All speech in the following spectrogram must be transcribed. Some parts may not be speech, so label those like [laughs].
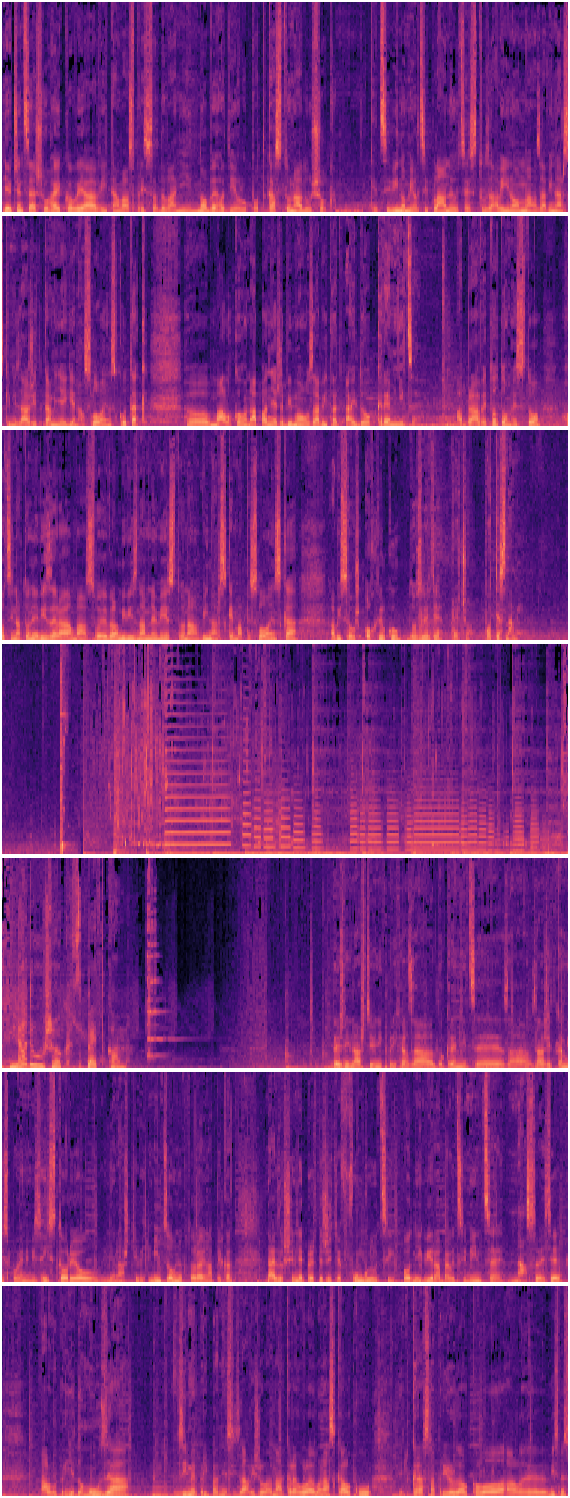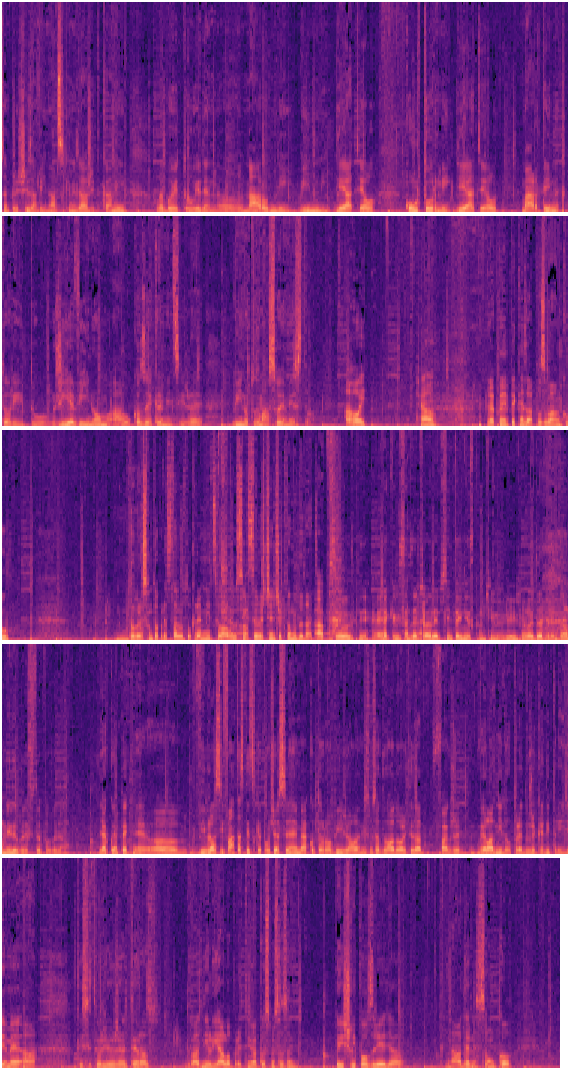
Devčenca Šuhajkovia, vítam vás pri sledovaní nového dielu podcastu Na dúšok. Keď si vinomilci plánujú cestu za vínom a za vinárskymi zážitkami niekde na Slovensku, tak e, málo koho napadne, že by mohol zavítať aj do Kremnice. A práve toto mesto, hoci na to nevyzerá, má svoje veľmi významné miesto na vinárskej mape Slovenska a vy sa už o chvíľku dozviete prečo. Poďte s nami. Na dúšok s Petkom. Bežný návštevník prichádza do Kremnice za zážitkami spojenými s históriou, ide navštíviť mincovňu, ktorá je napríklad najdlhšie nepretržite fungujúci podnik vyrábajúci mince na svete, alebo príde do múzea, v zime prípadne si záližovať na krahu alebo na skalku. Je tu krásna príroda okolo, ale my sme sem prišli za vinárskymi zážitkami, lebo je tu jeden e, národný vinný dejateľ, kultúrny dejateľ, Martin, ktorý tu žije vínom a ukazuje Kremnici, že víno tu má svoje miesto. Ahoj. Čau. Ďakujem pekne za pozvánku. Dobre som to predstavil tú kremnicu, alebo si chcel ešte niečo k tomu dodať? Absolútne. Ja keby som začal rečniť, tak neskončíme, vieš. Ale dobre, veľmi dobre si to povedal. Ďakujem pekne. Vybral si fantastické počasie, neviem, ako to robíš, ale my sme sa dohadovali teda fakt, že veľa dní dopredu, že kedy prídeme a ty si tvrdil, že teraz dva dní lialo predtým, ako sme sa sem prišli pozrieť a nádherné slnko,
